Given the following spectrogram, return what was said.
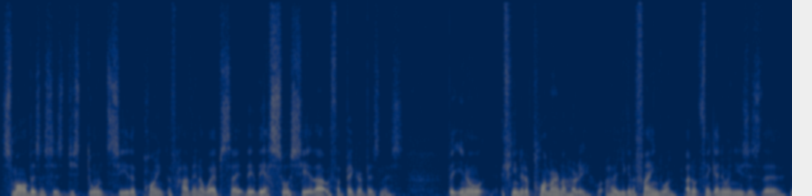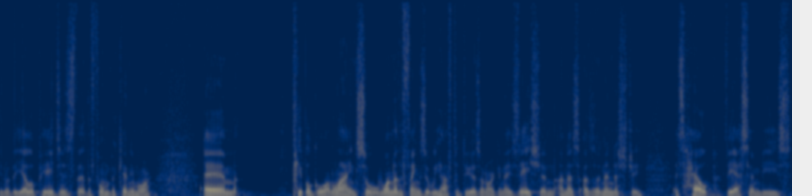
Small businesses just don't see the point of having a website. They, they associate that with a bigger business. But you know, if you need a plumber in a hurry, how are you going to find one? I don't think anyone uses the, you know, the yellow pages, the, the phone book anymore. Um, people go online. So one of the things that we have to do as an organization and as, as an industry is help the SMBs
